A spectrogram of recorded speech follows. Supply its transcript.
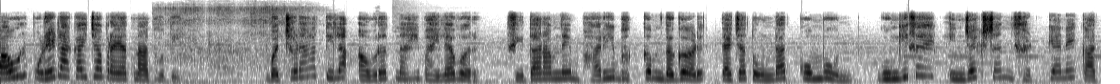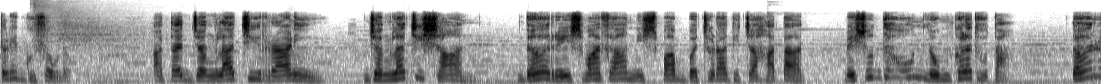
पाऊल पुढे टाकायच्या प्रयत्नात होती. बछडा तिला आवरत नाही पाहिल्यावर सीतारामने भारी भक्कम दगड त्याच्या तोंडात कोंबून गुंगीचं एक इंजेक्शन झटक्याने कातडीत घुसवलं. आता जंगलाची राणी जंगलाची शान द रेशमाचा निष्पाप बछडा तिच्या हातात बेशुद्ध होऊन लोंबकळत होता. तर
